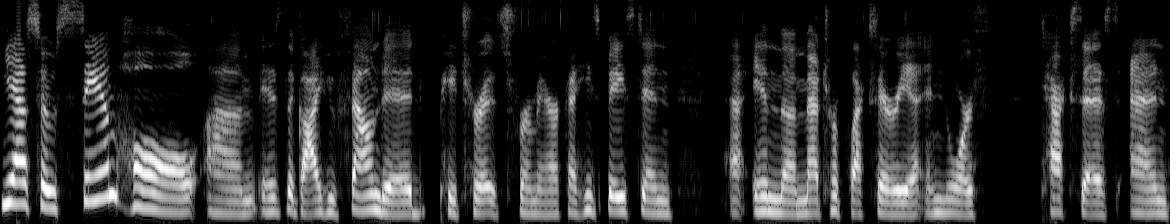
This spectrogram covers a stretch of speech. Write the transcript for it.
Yeah, so Sam Hall um, is the guy who founded Patriots for America. He's based in uh, in the Metroplex area in North Texas. And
